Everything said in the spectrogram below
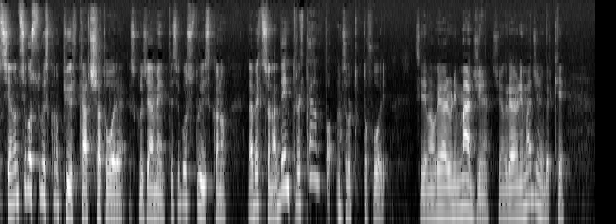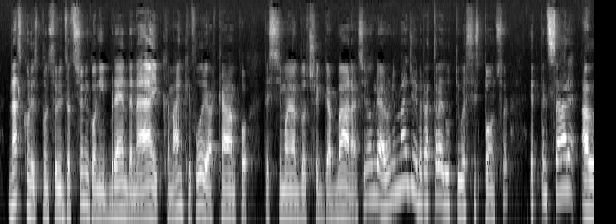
Ossia non si costruiscono più il calciatore esclusivamente, si costruiscono la persona dentro il campo, ma soprattutto fuori. Si devono creare un'immagine, si devono creare un'immagine perché nascono le sponsorizzazioni con i brand Nike, ma anche fuori dal campo, testimonial Dolce Gabbana, si devono creare un'immagine per attrarre tutti questi sponsor e pensare al,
